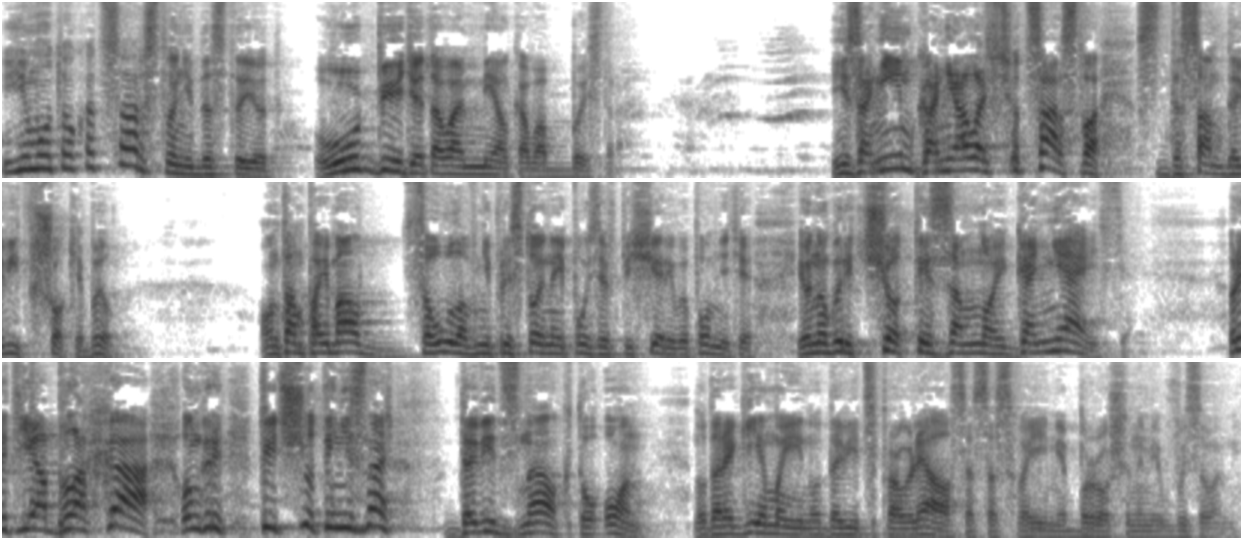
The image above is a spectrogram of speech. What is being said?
ему только царство не достает. Убить этого мелкого быстро. И за ним гонялось все царство. Да сам Давид в шоке был. Он там поймал Саула в непристойной позе в пещере, вы помните? И он говорит, что ты за мной гоняешься? Говорит, я блоха. Он говорит, ты что, ты не знаешь? Давид знал, кто он. Но, дорогие мои, но Давид справлялся со своими брошенными вызовами.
